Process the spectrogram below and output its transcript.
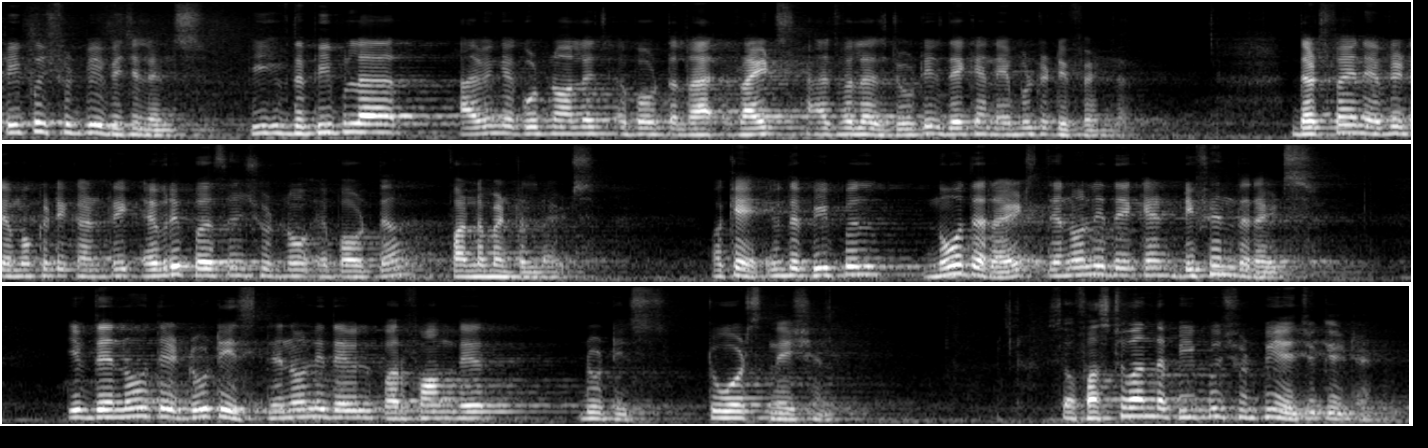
people should be vigilant if the people are having a good knowledge about the rights as well as duties they can be able to defend them. That's why in every democratic country every person should know about the fundamental rights. Okay if the people know the rights then only they can defend the rights. If they know their duties then only they will perform their duties towards nation. So first one the people should be educated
